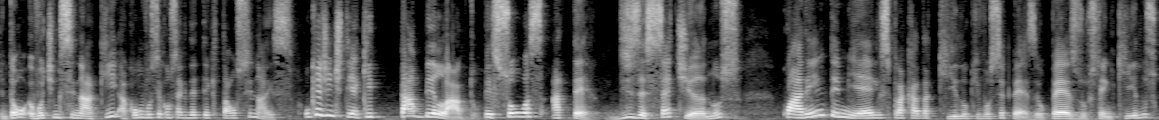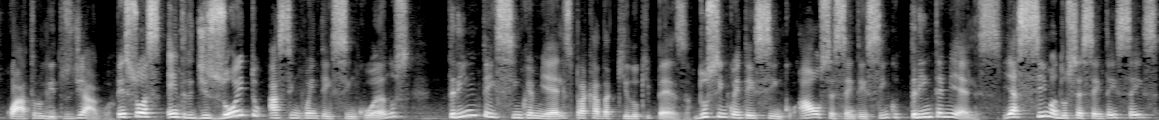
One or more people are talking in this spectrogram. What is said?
Então, eu vou te ensinar aqui a como você consegue detectar os sinais. O que a gente tem aqui tabelado: pessoas até 17 anos 40 ml para cada quilo que você pesa. Eu peso 100 quilos, 4 litros de água. Pessoas entre 18 a 55 anos, 35 ml para cada quilo que pesa. Dos 55 aos 65, 30 ml. E acima dos 66,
